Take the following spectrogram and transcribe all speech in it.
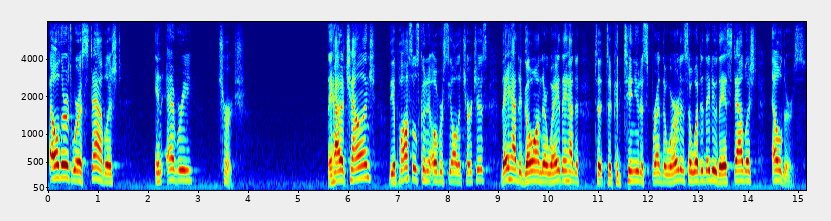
Elders were established in every church. They had a challenge. The apostles couldn't oversee all the churches. They had to go on their way. They had to, to, to continue to spread the word. And so what did they do? They established elders.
